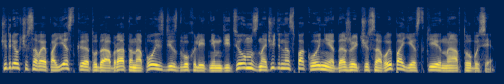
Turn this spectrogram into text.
Четырехчасовая поездка туда-обратно на поезде с двухлетним детем значительно спокойнее даже часовой поездки на автобусе.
